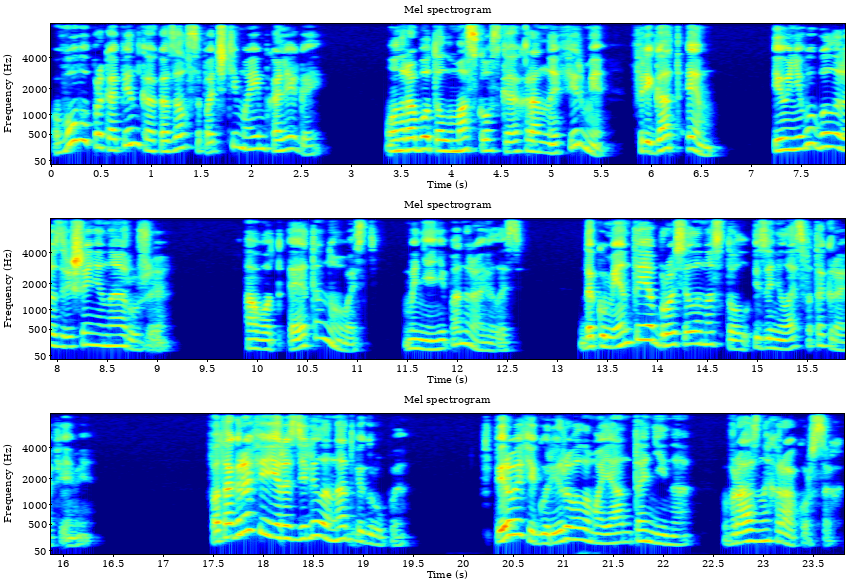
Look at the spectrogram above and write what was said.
Вова Прокопенко оказался почти моим коллегой. Он работал в московской охранной фирме «Фрегат М», и у него было разрешение на оружие. А вот эта новость мне не понравилась. Документы я бросила на стол и занялась фотографиями. Фотографии я разделила на две группы. В первой фигурировала моя Антонина в разных ракурсах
